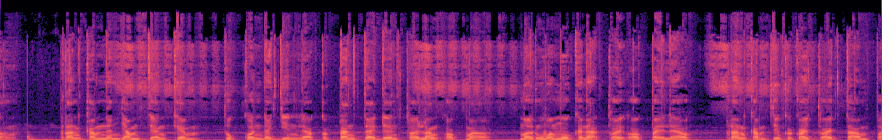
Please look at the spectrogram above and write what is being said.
ตังพรันคำนั้นย้ำเสียงเข้ม ทุกคนได้ยินแล้วก็กลั้นใจเดินถอยหลังออกมา เมื่อรู้ว่าหมู่คณะถอยออกไปแล้ว พรานคำจึงค่อยๆถอยตามไป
